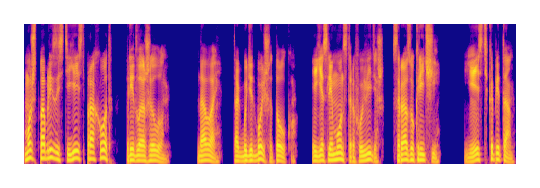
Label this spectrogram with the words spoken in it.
Может, поблизости есть проход?» — предложил он. «Давай, так будет больше толку. И если монстров увидишь, сразу кричи. Есть, капитан».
